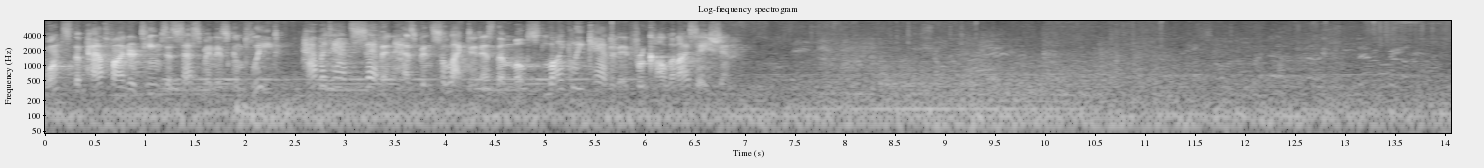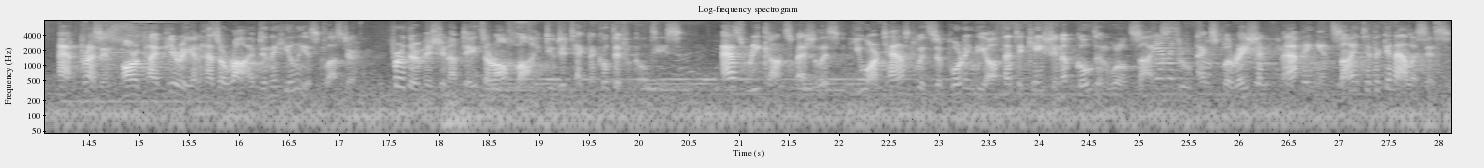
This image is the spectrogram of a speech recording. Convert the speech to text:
Once the Pathfinder team's assessment is complete, Habitat 7 has been selected as the most likely candidate for colonization. At present, Ark Hyperion has arrived in the Helios cluster. Further mission updates are offline due to technical difficulties. As recon specialist, you are tasked with supporting the authentication of Golden World sites through exploration, mapping, and scientific analysis.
